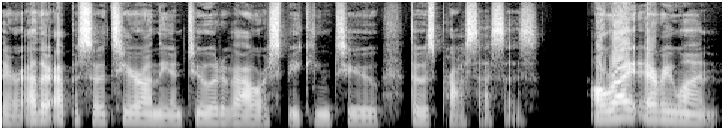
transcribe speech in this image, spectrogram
there are other episodes here on the Intuitive Hour speaking to those processes. All right, everyone,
